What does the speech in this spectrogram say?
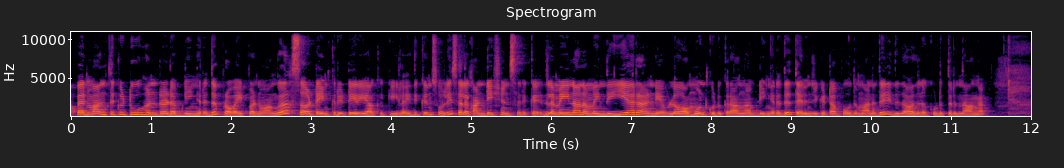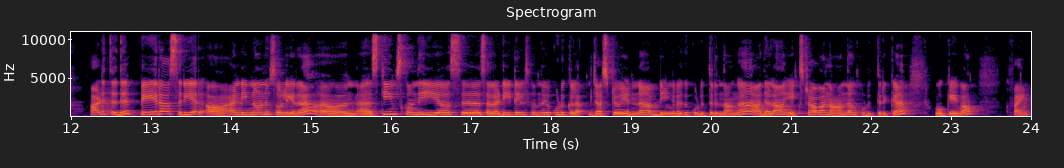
பெர் மந்த்துக்கு டூ ஹண்ட்ரட் அப்படிங்கிறது ப்ரொவைட் பண்ணுவாங்க. சர்டைன் கிரிட்டேரியாவுக்கு கீழே. இதுக்குன்னு சொல்லி சில கண்டிஷன்ஸ் இருக்குது இதில் மெயினாக நம்ம இந்த இயர் அண்ட் எவ்வளோ அமௌண்ட் கொடுக்குறாங்க அப்படிங்கிறது தெரிஞ்சுக்கிட்டால் போதுமானது. இதுதான் அதில் கொடுத்துருந்தாங்க. அடுத்தது பேராசிரியர் அண்ட் இன்னொன்று சொல்லிடுறேன். ஸ்கீம்ஸ்க்கு வந்து இயர்ஸு சில டீட்டெயில்ஸ் வந்து கொடுக்கல. ஜஸ்ட் என்ன அப்படிங்கிறது கொடுத்துருந்தாங்க. அதெல்லாம் எக்ஸ்ட்ராவாக நான் தான் கொடுத்துருக்கேன். ஓகேவா ஃபைன்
